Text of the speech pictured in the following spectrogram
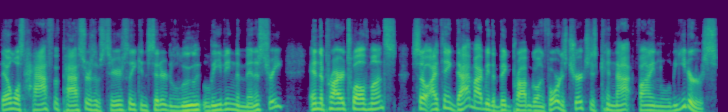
that almost half of pastors have seriously considered lo- leaving the ministry in the prior 12 months. So I think that might be the big problem going forward is churches cannot find leaders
